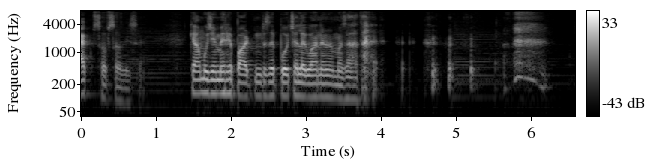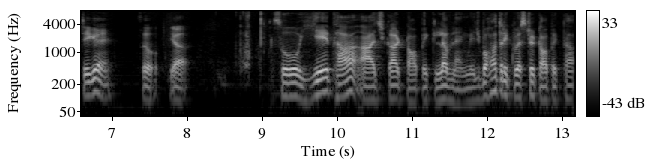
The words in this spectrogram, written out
acts of service है? क्या मुझे मेरे पार्टनर से पोछा लगवाने में मज़ा आता है? ठीक है? सो या सो ये था आज का टॉपिक लव लैंग्वेज बहुत रिक्वेस्टेड टॉपिक था।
